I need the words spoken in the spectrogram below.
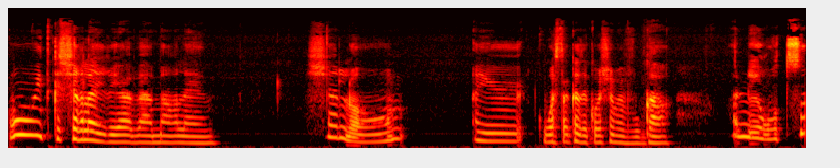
הוא התקשר לעירייה ואמר להם, שלום, אה, הוא עשה כזה של מבוגר, אני רוצה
